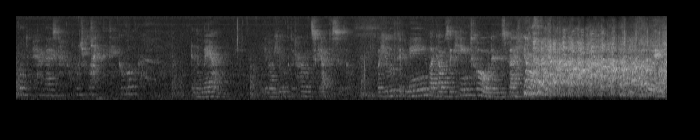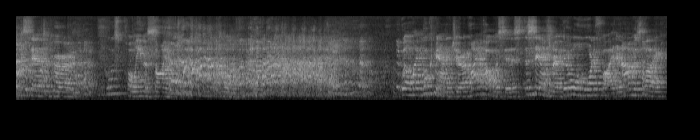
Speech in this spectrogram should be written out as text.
Road to Paradise. Would you like to take a look? And the man, you know, he looked at her with skepticism, but he looked at me like I was a cane toad in his backyard. and he said to her, who's Paullina Simons? well, my book manager, my publicist, the sales rep, they're all mortified, and I was like,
